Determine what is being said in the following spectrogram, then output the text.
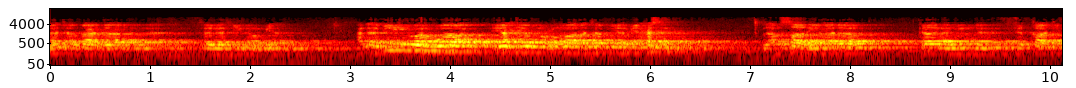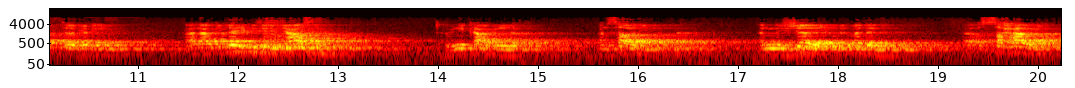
مات بعد ثلاثين ومئة عن أبيه وهو يحيى بن عمارة بن أبي حسن الأنصاري هذا كان من ثقات التابعين. عن عبد الله بن زيد بن عاصم بن كعب الأنصاري النجاري المدني الصحابي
